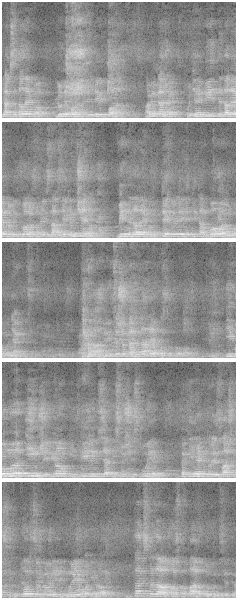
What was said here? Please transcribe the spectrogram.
як задалеко люди можуть відійти від Бога. А він каже, хоча він недалеко від кожного із нас. Яким чином? Він недалеко від тих людей, які там Богом поклоняються. А дивіться, що каже далі апостол Павло. Ибо мы им живем и движемся и существуем, как и некоторые из ваших стихотворцев говорили, мы его и род. Так сказав апостол Павел Духом Святим.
